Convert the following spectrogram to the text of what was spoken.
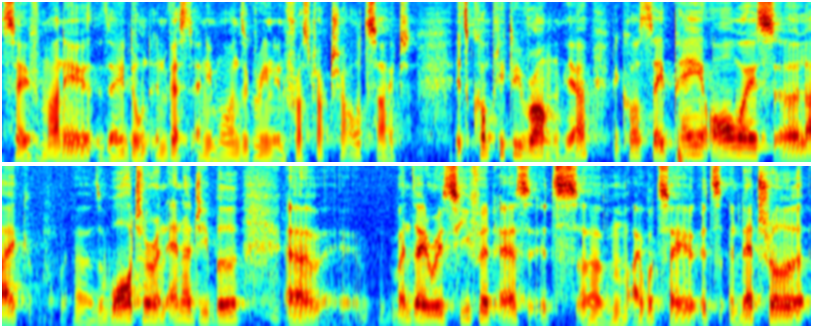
save money, they don't invest anymore in the green infrastructure outside. It's completely wrong, yeah, because they pay always uh, like uh, the water and energy bill uh, when they receive it as it's, um, I would say, it's a natural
